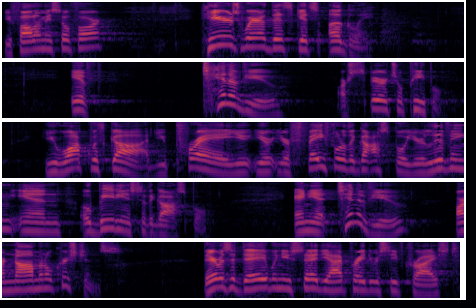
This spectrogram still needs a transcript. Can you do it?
You follow me so far? Here's where this gets ugly. If 10 of you are spiritual people, you walk with God, you pray, you, you're, you're faithful to the gospel, you're living in obedience to the gospel, and yet 10 of you are nominal Christians. There was a day when you said, Yeah, I prayed to receive Christ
